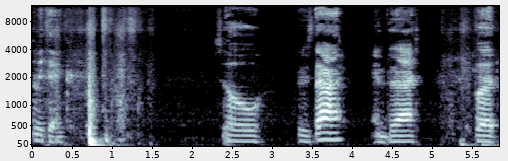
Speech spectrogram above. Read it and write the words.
let me think. So, there's that, and that, but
